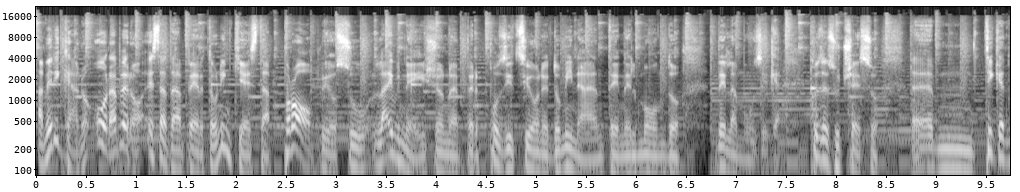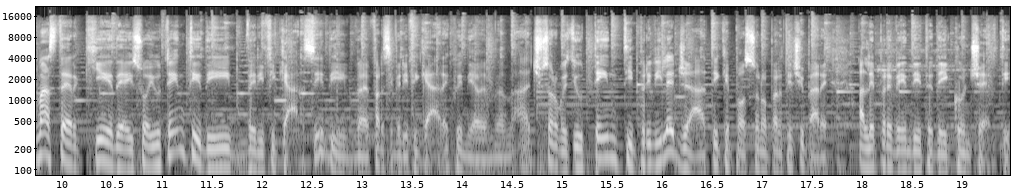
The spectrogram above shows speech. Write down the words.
americano. Ora però è stata aperta un'inchiesta proprio su Live Nation per posizione dominante nel mondo della musica. Cosa è successo? Ehm, Ticketmaster chiede ai suoi utenti di verificare verificarsi, di farsi verificare, quindi eh, ci sono questi utenti privilegiati che possono partecipare alle prevendite dei concerti.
